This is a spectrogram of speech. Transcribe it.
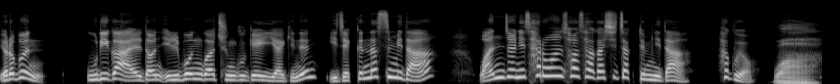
여러분, 우리가 알던 일본과 중국의 이야기는 이제 끝났습니다. 완전히 새로운 서사가 시작됩니다. 하고요. 와,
